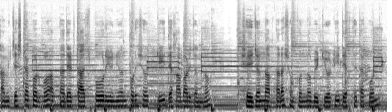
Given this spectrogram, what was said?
আমি চেষ্টা করব আপনাদের তাজপুর ইউনিয়ন পরিষদটি দেখাবার জন্য। সেই জন্য আপনারা সম্পূর্ণ ভিডিওটি দেখতে থাকুন।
